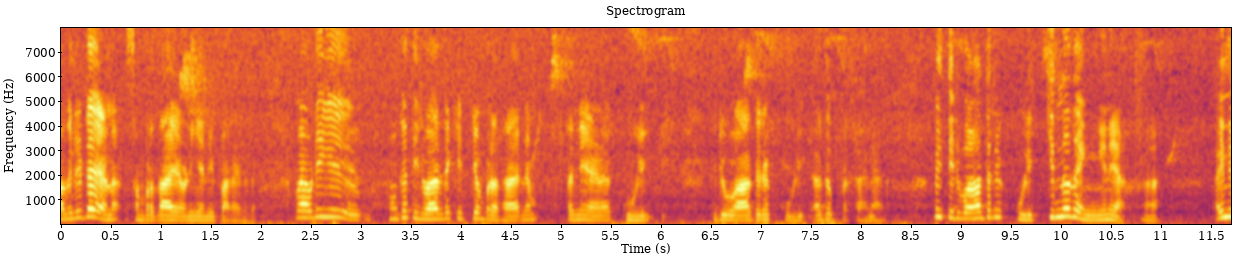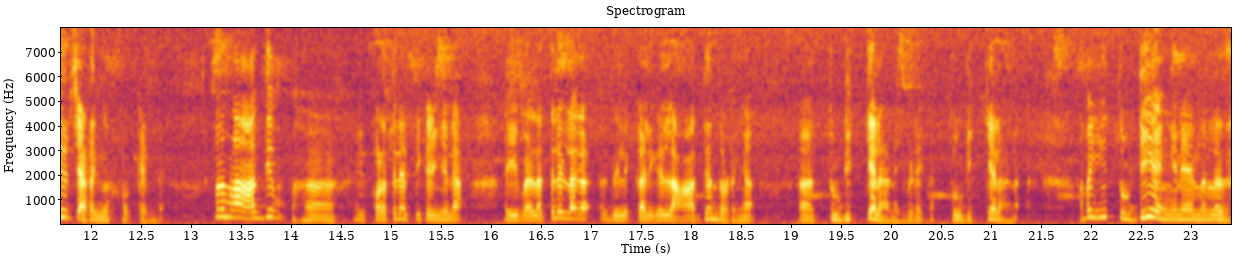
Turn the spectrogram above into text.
അവരുടെയാണ് സമ്പ്രദായമാണ് ഞാനീ പറയുന്നത് അപ്പോൾ അവിടെ ഈ നമുക്ക് തിരുവാതിരയ്ക്ക് ഏറ്റവും പ്രധാനം തന്നെയാണ് കുളി. തിരുവാതിര കുളി അത് പ്രധാനമാണ്. അപ്പോൾ ഈ തിരുവാതിര കുളിക്കുന്നത് എങ്ങനെയാണ് അതിനൊരു ചടങ്ങ് ഒക്കെ ഉണ്ട്. അപ്പോൾ നമ്മൾ ആദ്യം ഈ കുളത്തിലെത്തിക്കഴിഞ്ഞാൽ ഈ വെള്ളത്തിലുള്ള ഇതിൽ കളികളിൽ ആദ്യം തുടങ്ങുക. തുടിക്കലാണ് ഇവിടെയൊക്കെ തുടിക്കലാണ്. അപ്പോൾ ഈ തുടി എങ്ങനെയാണെന്നുള്ളത്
